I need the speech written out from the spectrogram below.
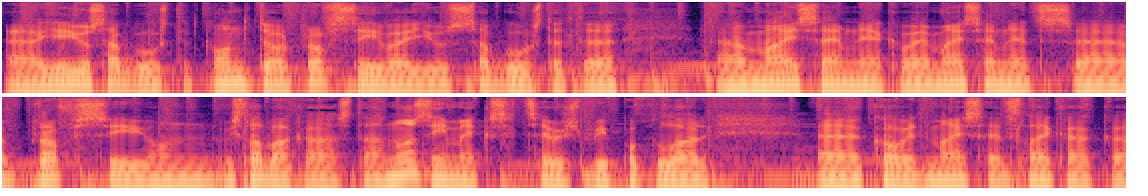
ja jūs apgūstat konditoru profesiju, vai jūs apgūstat uh, maisaimnieka vai maisaimnieces profesiju, un vislabākās tā nozīmē, kas sevišķi bija populāri Covid maisēdes laikā, ka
